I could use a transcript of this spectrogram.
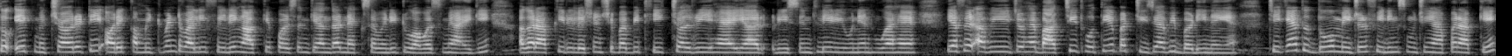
तो एक मेच्योरिटी और एक कमिटमेंट वाली फीलिंग आपके पर्सन के अंदर नेक्स्ट सेवेंटी टू आवर्स में आएगी। अगर आपकी रिलेशनशिप अभी ठीक चल रही है, या रिसेंटली रियूनियन हुआ है या फिर अभी जो है बातचीत होती है बट चीज़ें अभी बड़ी नहीं है। ठीक है? तो दो मेजर फीलिंग्स मुझे यहाँ पर आपके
